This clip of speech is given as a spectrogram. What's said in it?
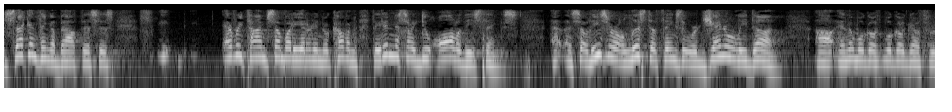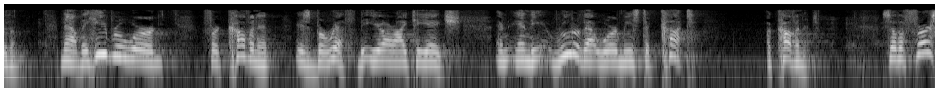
Second thing about this is every time somebody entered into a covenant, they didn't necessarily do all of these things. Uh, so these are a list of things that were generally done uh, and then we'll go, we'll go, go through them. Now, the Hebrew word for covenant is berith, B E R I T H. And, and the root of that word means to cut a covenant. So the first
